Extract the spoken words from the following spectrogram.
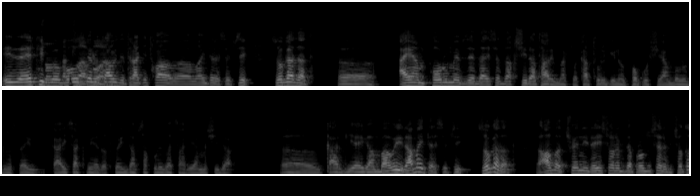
ერთი ბოლოსკენ რო წავიდეთ რა კითხვა მაინტერესებს. ზოგადად აა აი ამ ფორუმებზე და ესა და ხშირად არის მართლა ქართული კინო ფოკუსში ამ ბოლო დროს და აი გაისაქმია და თქვენი დამსახურებაც არის ამაში და აა კარგია ეგ ამბავი რა მაინტერესებს ზოგადად ალბათ ჩვენი რეჟისორები და პროდიუსერები ცოტა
